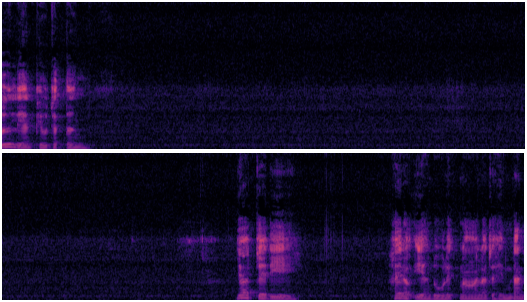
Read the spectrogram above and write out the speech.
พื้นเหรียญผิวจะตึง ยอดเจดีย์ให้เราเอียงดูเล็กน้อยเราจะเห็นด้าน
